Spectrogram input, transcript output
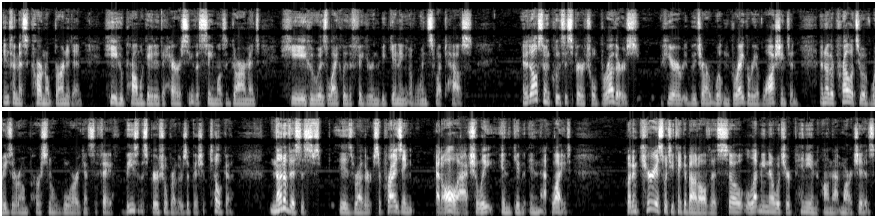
infamous Cardinal Bernardin, he who promulgated the heresy of the seamless garment, he who is likely the figure in the beginning of Windswept House. And it also includes his spiritual brothers, here, which are Wilton Gregory of Washington, and other prelates who have waged their own personal war against the faith. These are the spiritual brothers of Bishop Tylka. None of this is is rather surprising at all, actually, in in that light. But I'm curious what you think about all this, so let me know what your opinion on that march is.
